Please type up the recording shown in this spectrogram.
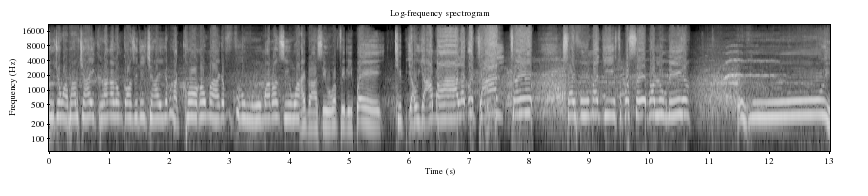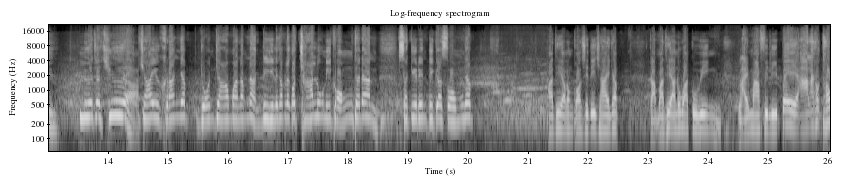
ดูจังหวะภาพช้าอีกครั้งอลงกรสิทธิชัยครับหักข้อเข้ามาครับโอ้โหมารอนซิวาไอบราซิลครับฟิลิเป้ชิปยาวๆมาแล้วก็ชาร์จเซฟไซฟูมายีซุปเปอร์เซฟครับลูกนี้ครับโอ้โห เหลือจะเชื่อใช้อีกครั้งครับโยนยาวมาน้ำหนักดีเลยครับ แล้วก็ชาร์จลูกนี้ของทางด้านสกิรินติกสมครับ มาที่อลงกรณ์สิทธิชัยครับ กลับมาที่อนุวากูวิง ไหลมาฟิลิเป้อาแล้วครับเท้า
